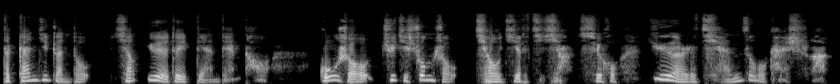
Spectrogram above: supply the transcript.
他赶紧转头向乐队点点头。鼓手举起双手敲击了几下，随后悦耳的前奏开始了。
